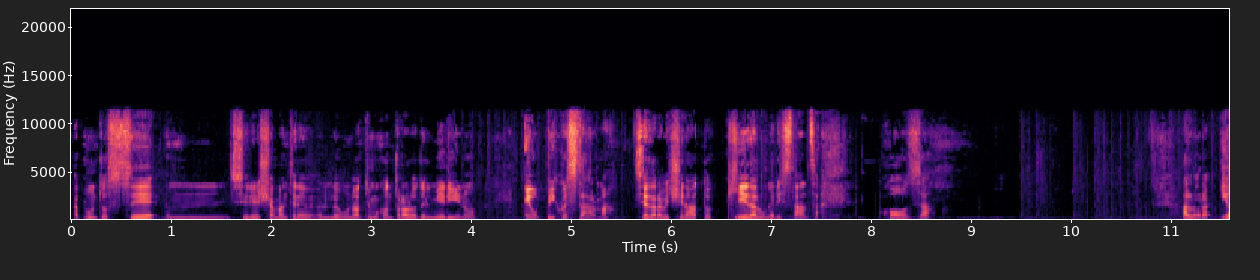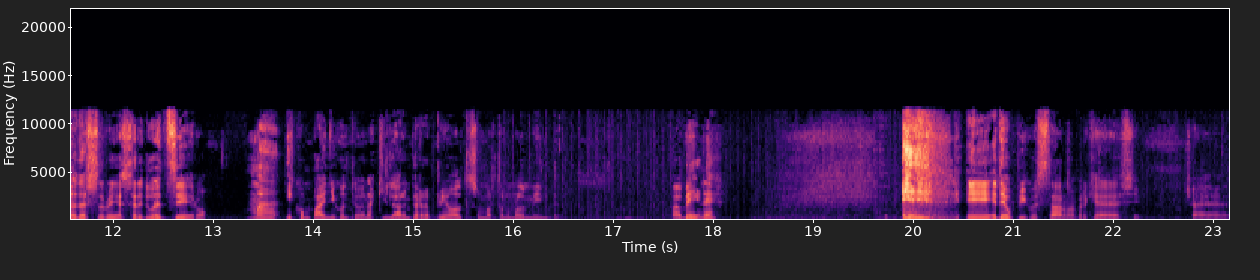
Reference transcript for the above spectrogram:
appunto, se um, si riesce a mantenere un ottimo controllo del mirino, è OP quest'arma. Sia da ravvicinato che da lunga distanza. Cosa? Allora, io adesso dovrei essere 2-0. Ma i compagni continuano a killarmi. Per la prima volta sono morto normalmente. Va bene? E, ed è OP quest'arma perché sì, cioè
